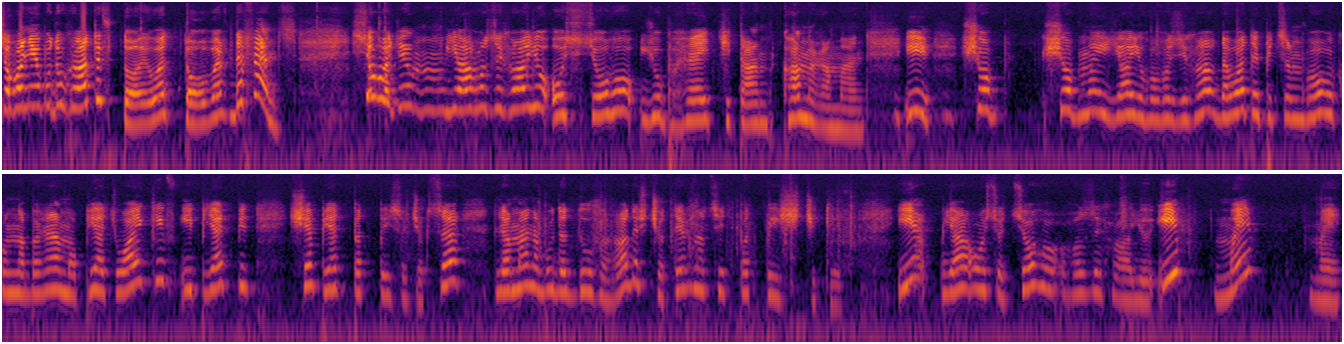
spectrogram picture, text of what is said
сьогодні я буду грати в Toilet Tower Defense. Сьогодні я розіграю ось цього Upgrade Titan Cameraman. І щоб, щоб ми, я його розіграв, давайте під цим роликом наберемо 5 лайків і 5 під, ще 5 підписочок. Це для мене буде дуже радость 14 підписчиків. І я ось оцього розіграю. І ми, ми.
